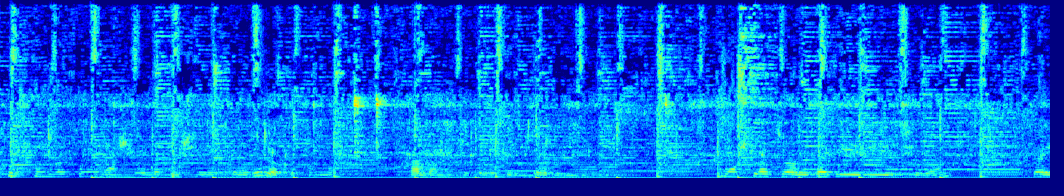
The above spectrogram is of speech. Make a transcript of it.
খুব সুন্দর করে মশলাটা কষিয়ে নিতে হবে, যতক্ষণ ভালো মতো করে তেলটা রয়ে মশলার জলটা দিয়ে দিয়েছিলাম, তাই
